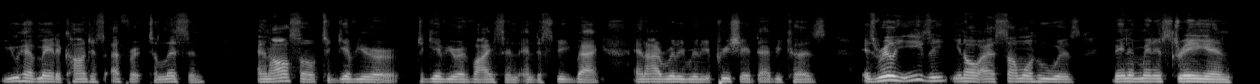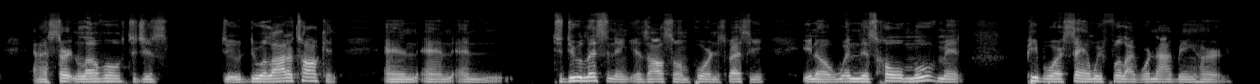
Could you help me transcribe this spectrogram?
you have made a conscious effort to listen and also to give your to give your advice and, and to speak back and i really really appreciate that because it's really easy you know as someone who has been in ministry and at a certain level to just do do a lot of talking and and and to do listening is also important especially you know when this whole movement people are saying we feel like we're not being heard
